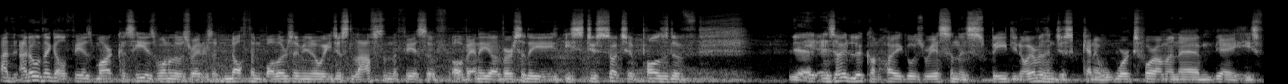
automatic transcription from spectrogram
I, I don't think it'll phase Marc because he is one of those riders that nothing bothers him. You know, he just laughs in the face of, of any adversity. He's just such a positive. Yeah. His outlook on how he goes racing, his speed, you know, everything just kind of works for him. And um, yeah, he's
